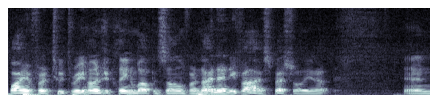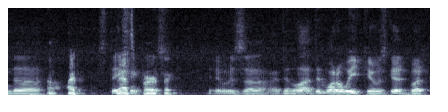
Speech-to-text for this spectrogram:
buying for two, 300, clean them up, and sell them for 995 special. You know, and uh, Oh, that- station that's cars. perfect. It was uh, I did a lot. I did one a week. It was good, but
